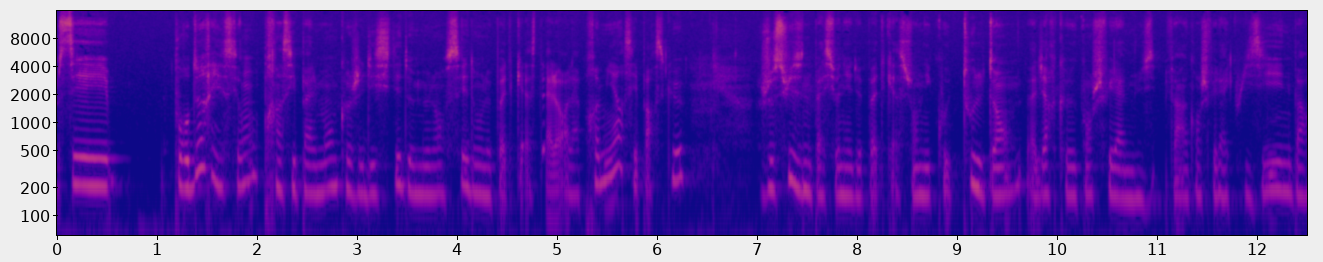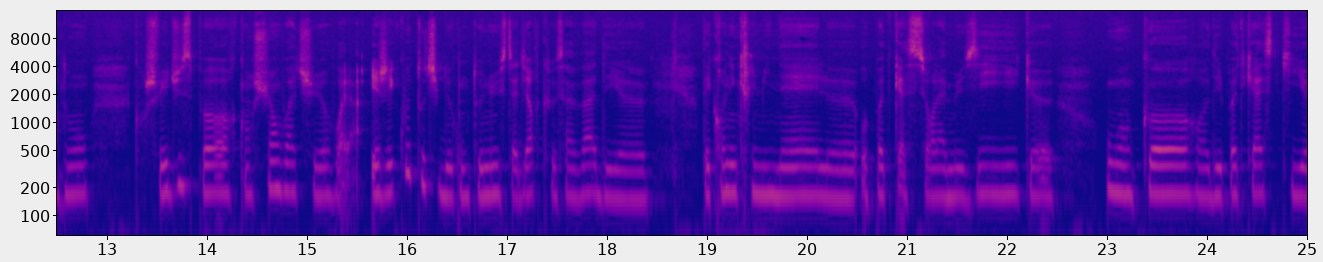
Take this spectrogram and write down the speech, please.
c'est pour deux raisons principalement que j'ai décidé de me lancer dans le podcast. Alors la première, c'est parce que je suis une passionnée de podcast. J'en écoute tout le temps. C'est-à-dire que quand je fais la musique, enfin quand je fais la cuisine, pardon, quand je fais du sport, quand je suis en voiture, voilà. Et j'écoute tout type de contenu, c'est-à-dire que ça va des, euh, des chroniques criminelles euh, aux podcasts sur la musique euh, ou encore des podcasts qui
